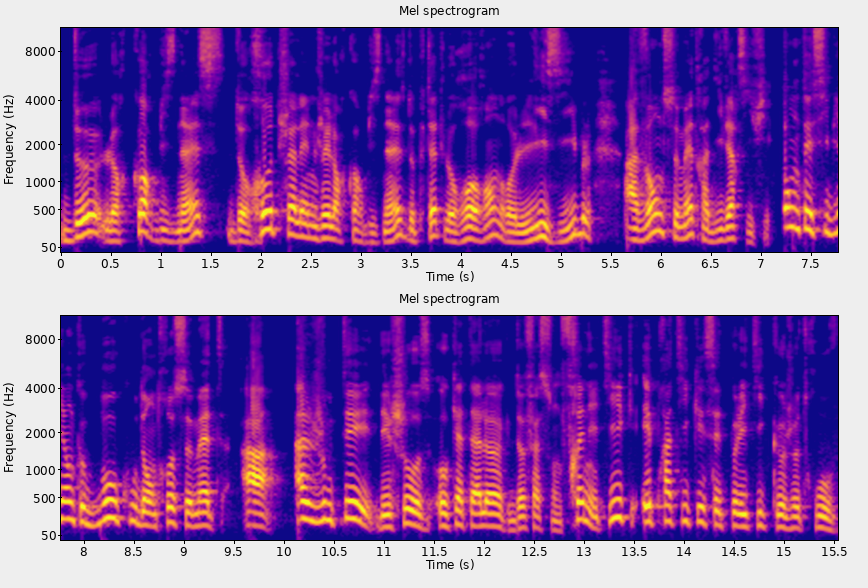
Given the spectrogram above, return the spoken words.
de leur core business, de rechallenger leur core business, de peut-être le re-rendre lisible avant de se mettre à diversifier. Tant et si bien que beaucoup d'entre eux se mettent à ajouter des choses au catalogue de façon frénétique et pratiquer cette politique que je trouve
